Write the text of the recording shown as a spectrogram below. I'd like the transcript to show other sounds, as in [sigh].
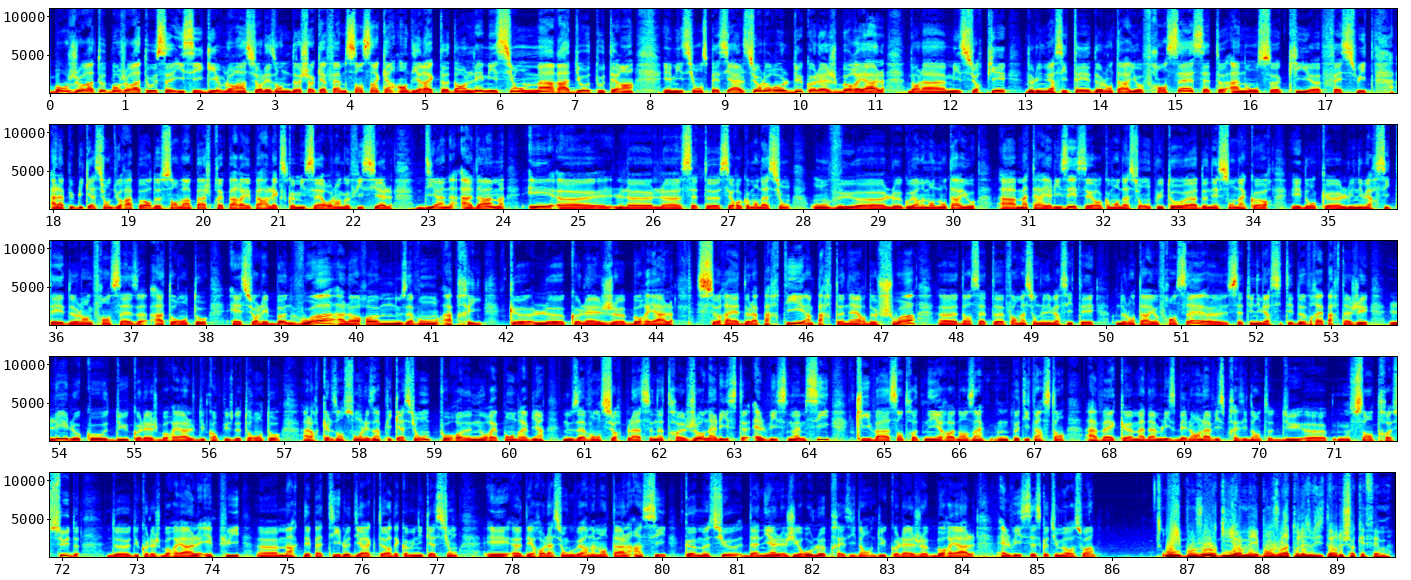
Bonjour à toutes, bonjour à tous. Ici Guillaume Laurin sur les ondes de Choc FM 105.1 en direct dans l'émission Ma Radio Tout Terrain. Émission spéciale sur le rôle du Collège Boréal dans la mise sur pied de l'Université de l'Ontario français. Cette annonce qui euh, fait suite à la publication du rapport de 120 pages préparé par l'ex-commissaire aux langues officielles Diane Adam. Et euh, ces recommandations ont vu euh, le gouvernement de l'Ontario a matérialisé ses recommandations, plutôt a donné son accord et donc euh, l'université de langue française à Toronto est sur les bonnes voies. Alors euh, nous avons appris que le collège boréal serait de la partie, un partenaire de choix euh, dans cette formation de l'université de l'Ontario français. Euh, cette université devrait partager les locaux du collège boréal du campus de Toronto. Alors quelles en sont les implications? Pour euh, nous répondre, eh bien, nous avons sur place notre journaliste Elvis Noemsi qui va s'entretenir dans un, petit instant avec Madame Lise Bélan, la vice-présidente du centre sud de, du Collège Boréal, et puis euh, Marc Despaty, le directeur des communications et euh, des relations gouvernementales, ainsi que Monsieur Daniel Giroux, le président du Collège Boréal. Elvis, est-ce que tu me reçois? Oui, bonjour Guillaume et bonjour à tous les auditeurs de Choc FM.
